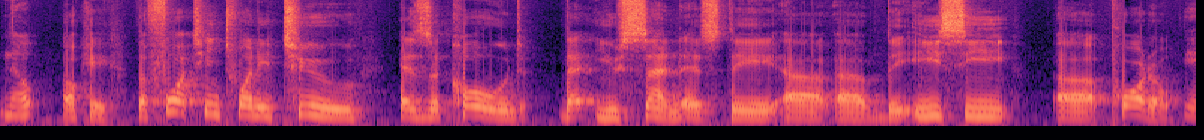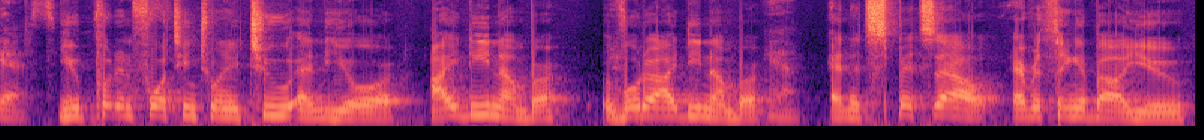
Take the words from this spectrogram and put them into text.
Nope. Okay, the 1422 is the code that you send. It's the uh, uh, the EC uh, portal. Yes. You put in 1422 and your ID number, voter ID number, Yeah. and it spits out everything about you,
